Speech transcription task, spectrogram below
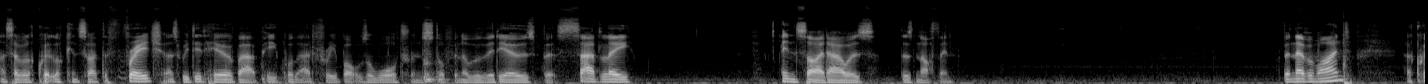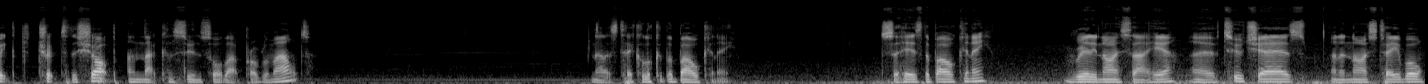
Let's have a quick look inside the fridge, as we did hear about people that had free bottles of water and stuff in other videos, but sadly, inside ours, there's nothing. But never mind, a quick trip to the shop, and that can soon sort that problem out. Now let's take a look at the balcony. So here's the balcony. Really nice out here. Uh, two chairs and a nice table.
